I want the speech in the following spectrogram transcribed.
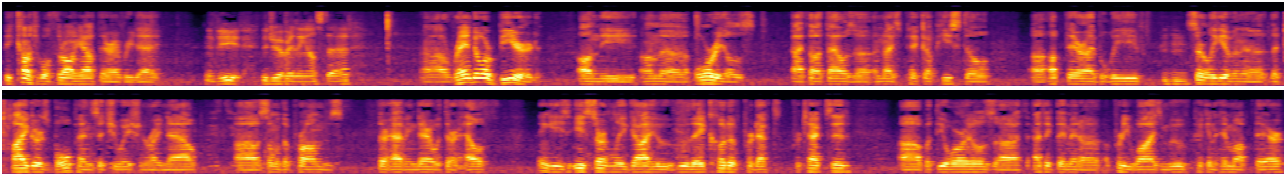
be comfortable throwing out there every day. Indeed. Did you have anything else to add? Uh, Randor Bierd on the on the Orioles, I thought that was a, a nice pickup. He's still uh, up there, I believe. Mhm. Certainly, given the the Tigers bullpen situation right now, uh, some of the problems they're having there with their health. I think he's he's certainly a guy who, who they could have protect, protected, uh, but the Orioles, uh, I think they made a, a pretty wise move picking him up there.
